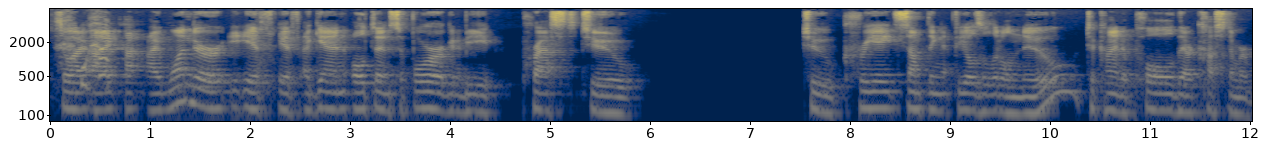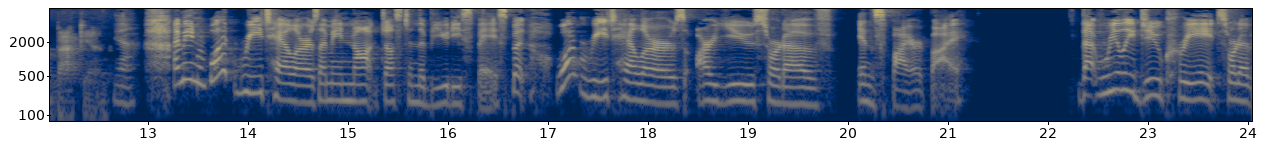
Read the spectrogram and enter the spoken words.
So I, I, I wonder if, if again, Ulta and Sephora are going to be pressed to to create something that feels a little new to kind of pull their customer back in. Yeah. I mean, what retailers, I mean, not just in the beauty space, but what retailers are you sort of inspired by? That really do create sort of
